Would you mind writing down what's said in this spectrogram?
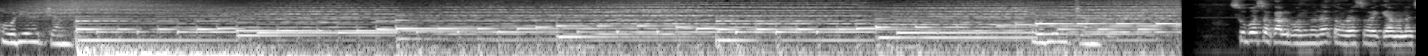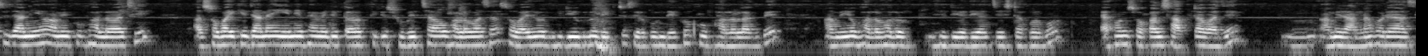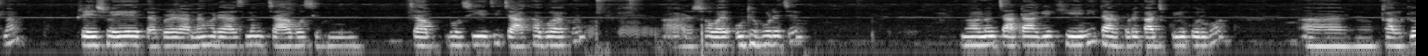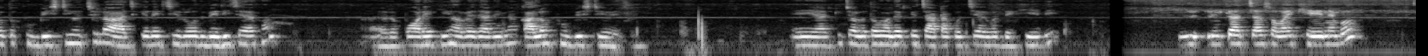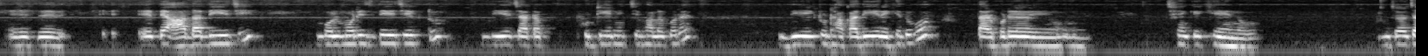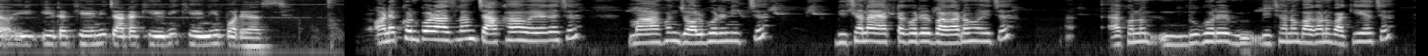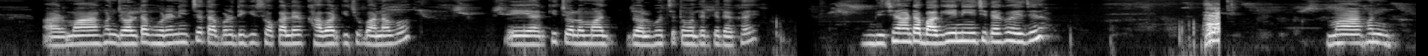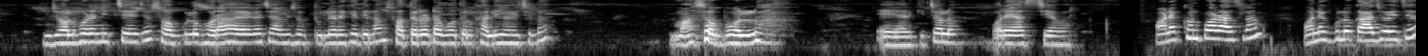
Audio Jungle. শুভ সকাল বন্ধুরা, তোমরা সবাই কেমন আছো জানিও, আমি খুব ভালো আছি। আর সবাইকে জানাই এনএ ফ্যামিলির তরফ থেকে শুভেচ্ছা ও ভালোবাসা। সবাই যখন ভিডিওগুলো দেখছ, সেরকম দেখো, খুব ভালো লাগবে। আমিও ভালো ভালো ভিডিও দেওয়ার চেষ্টা করব। এখন সকাল সাতটা বাজে। আমি রান্নাঘরে আসলাম। ফ্রেশ হয়ে তারপরে রান্নাঘরে আসলাম, চা বসে চা বসিয়েছি, চা খাব এখন। আর সবাই উঠে পড়েছে। ভাবলাম চাটা আগে খেয়ে নিই তারপরে কাজগুলো করব। আর কালকেও তো খুব বৃষ্টি হচ্ছিল, আজকে দেখছি রোদ বেরিয়েছে এখন। আর পরে কি হবে জানি না, কালও খুব বৃষ্টি হয়েছে। এই আর কি, চলো তোমাদেরকে চাটা করছি, একবার দেখিয়ে দিই। লিকার চা সবাই খেয়ে নেব। এতে এতে আদা দিয়েছি, গোলমরিচ দিয়েছি একটু, দিয়ে চাটা ফুটিয়ে নিচ্ছি ভালো করে। দিয়ে একটু ঢাকা দিয়ে রেখে দেবো, তারপরে ছেঁকে খেয়ে নেব। এটা খেয়ে নিই চাটা খেয়ে নিই খেয়ে নিয়ে পরে আসছি। অনেকক্ষণ পর আসলাম, চা খাওয়া হয়ে গেছে। মা এখন জল ভরে নিচ্ছে। বিছানা একটা ঘরের বাগানো হয়েছে। এখনও দু ঘরের বিছানো বাগানো বাকি আছে। আর মা এখন জলটা ভরে নিচ্ছে, তারপরে দেখি সকালের খাবার কিছু বানাবো। এই আর কি, চলো মা জল ভরছে, তোমাদেরকে দেখায় বিছানাটা বাগিয়ে নিয়েছি, দেখো এই যে। মা এখন জল ভরে নিচ্ছে, এই যে সবগুলো ভরা হয়ে গেছে, আমি সব তুলে রেখে দিলাম। সতেরোটা বোতল খালি হয়েছিল। মা সব বলল। এই আর কি, চলো, পরে আসছি আবার। অনেকক্ষণ পর আসলাম, অনেকগুলো কাজ হয়েছে।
